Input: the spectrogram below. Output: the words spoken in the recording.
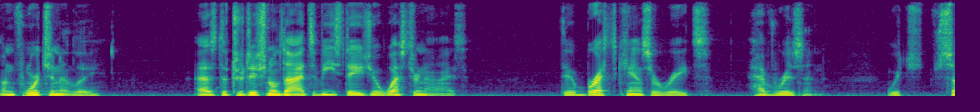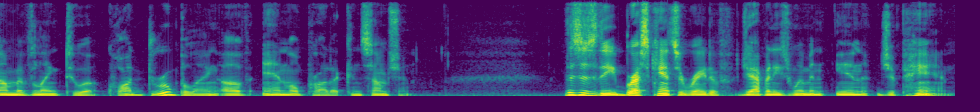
Unfortunately, as the traditional diets of East Asia westernize, their breast cancer rates have risen, which some have linked to a quadrupling of animal product consumption. This is the breast cancer rate of Japanese women in Japan.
